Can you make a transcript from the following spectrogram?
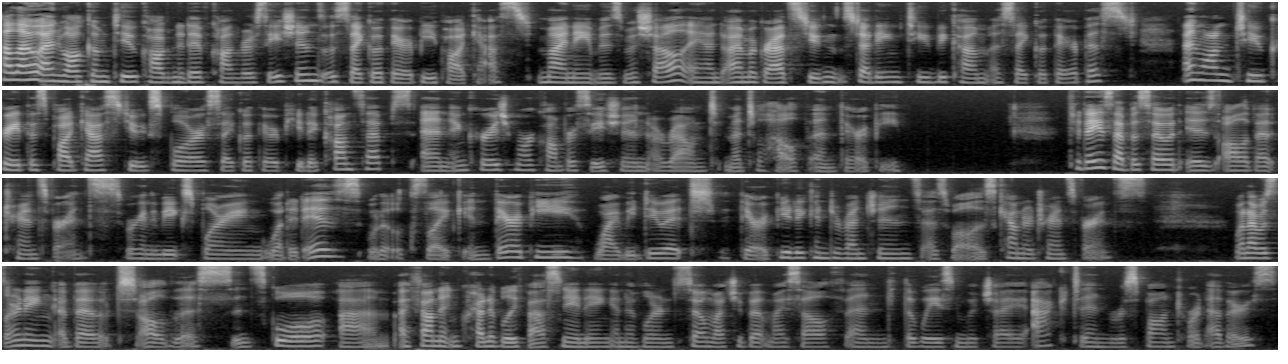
Hello, and welcome to Cognitive Conversations, a psychotherapy podcast. My name is Michelle, and I'm a grad student studying to become a psychotherapist and wanted to create this podcast to explore psychotherapeutic concepts and encourage more conversation around mental health and therapy. Today's episode is all about transference. We're going to be exploring what it is, what it looks like in therapy, why we do it, therapeutic interventions, as well as countertransference when I was learning about all of this in school, um, I found it incredibly fascinating and have learned so much about myself and the ways in which I act and respond toward others.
